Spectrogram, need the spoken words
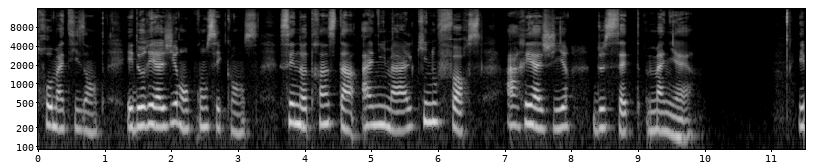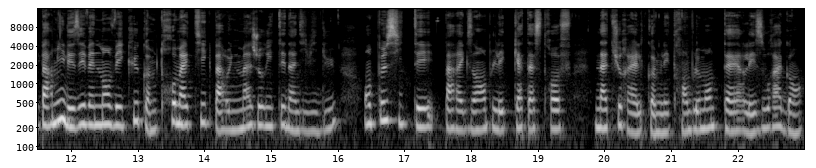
traumatisante et de réagir en conséquence. C'est notre instinct animal qui nous force à réagir de cette manière. Et parmi les événements vécus comme traumatiques par une majorité d'individus, on peut citer par exemple les catastrophes naturelles comme les tremblements de terre, les ouragans,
